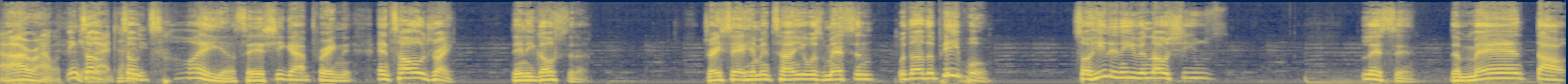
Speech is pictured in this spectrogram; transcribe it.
All right. was thinking So, about it, so Toya said she got pregnant and told Dre. Then he ghosted her. Dre said him and Tanya was messing with other people. So he didn't even know she was. Listen, the man thought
